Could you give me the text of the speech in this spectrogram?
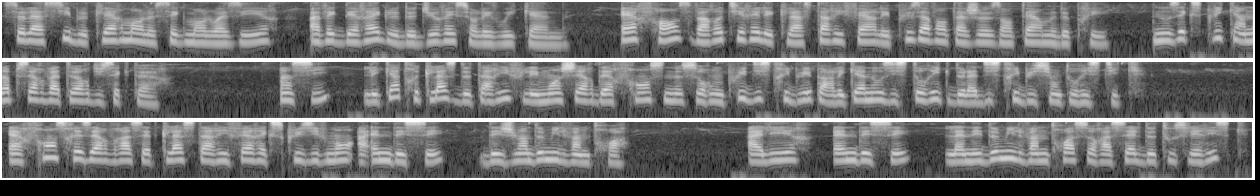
Cela cible clairement le segment loisir, avec des règles de durée sur les week-ends. Air France va retirer les classes tarifaires les plus avantageuses en termes de prix. Nous explique un observateur du secteur. Ainsi, les quatre classes de tarifs les moins chères d'Air France ne seront plus distribuées par les canaux historiques de la distribution touristique. Air France réservera cette classe tarifaire exclusivement à NDC, dès juin 2023. À lire, NDC, l'année 2023 sera celle de tous les risques?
